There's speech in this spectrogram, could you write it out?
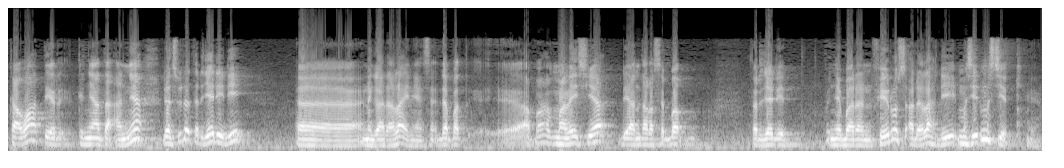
Khawatir kenyataannya dan sudah terjadi di uh, negara lain ya. Dapat uh, apa Malaysia di antara sebab terjadi penyebaran virus adalah di masjid-masjid. Ya.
